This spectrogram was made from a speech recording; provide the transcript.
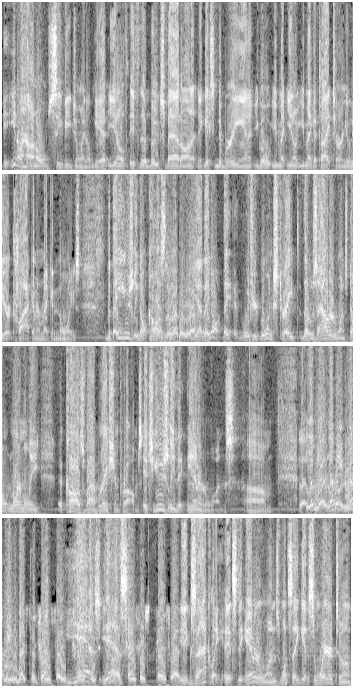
you know how an old CV joint will get. You know, if, if the boot's bad on it and it gets debris in it, you go you make you know you make a tight turn, you'll hear it clacking or making noise. But they usually don't cause Absolutely, the yeah. yeah they don't they if you're going straight those outer ones don't normally uh, cause vibration problems. It's usually the inner ones. Um, let me Right. let me right. let me Next to transfer. Yes, yes. Uh, transfer right? Exactly. It's the inner ones. Once they get some wear to them,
